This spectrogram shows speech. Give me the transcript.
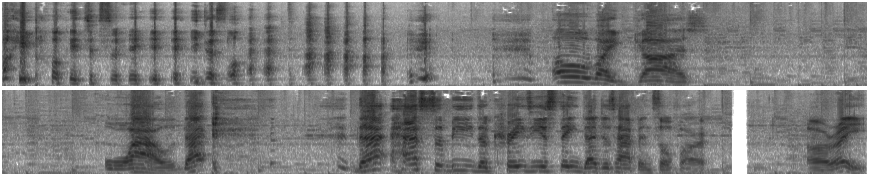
my opponent just he just laughed. oh my gosh. Wow, that that has to be the craziest thing that just happened so far. All right.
